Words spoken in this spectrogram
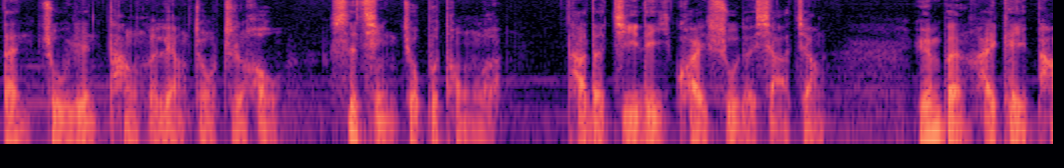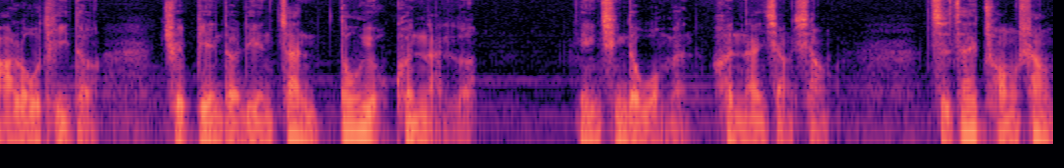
但住院躺了两周之后，事情就不同了，他的肌力快速的下降，原本还可以爬楼梯的，却变得连站都有困难了。年轻的我们很难想象，只在床上。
